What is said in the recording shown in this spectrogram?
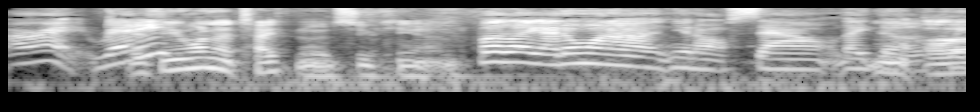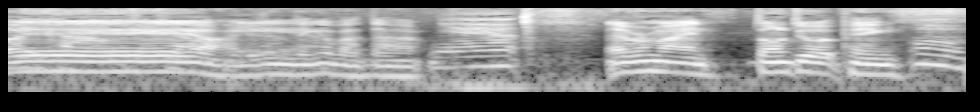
All right, ready? If you want to type notes, you can. But like, I don't want to, you know, sound like the. Oh yeah, yeah, yeah, yeah, I didn't think about that. Yeah. Never mind. Don't do it, Ping. Mm.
